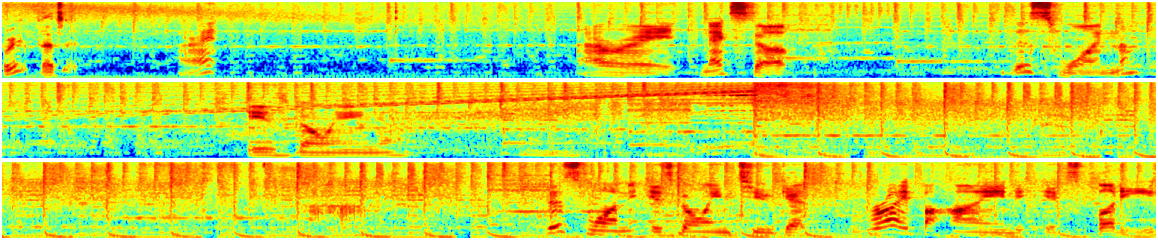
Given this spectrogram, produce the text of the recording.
Okay, that's it. All right. All right. Next up, this one is going. Hmm. Aha. This one is going to get right behind its buddy.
